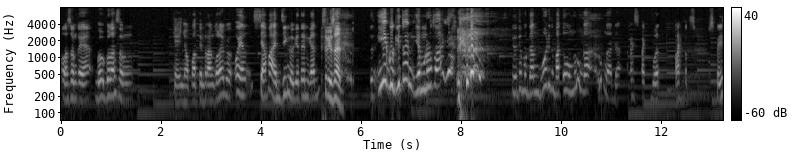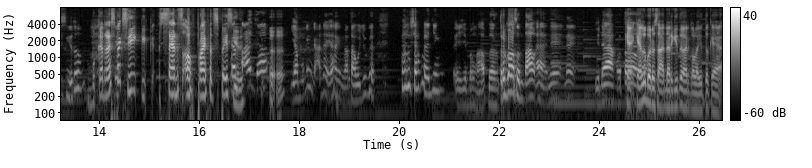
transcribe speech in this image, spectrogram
langsung kayak gue gue langsung kayak nyopotin rangkulnya gue ya siapa anjing? Gue gituin kan. Seriusan? Iya gue gituin. Ya menurut lo aja tiba-tiba megang gue di tempat umum lu nggak lu nggak ada respect buat private space gitu. Bukan respect sih, sense of private space kan gitu. aja. Ya mungkin nggak ada ya nggak tahu juga. Ah, lu siapa anjing? Eh, iya bang maaf bang. Terus gue langsung tahu eh nih nih yaudah foto Kayak kayak lu baru sadar gitu kan kalau itu kayak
